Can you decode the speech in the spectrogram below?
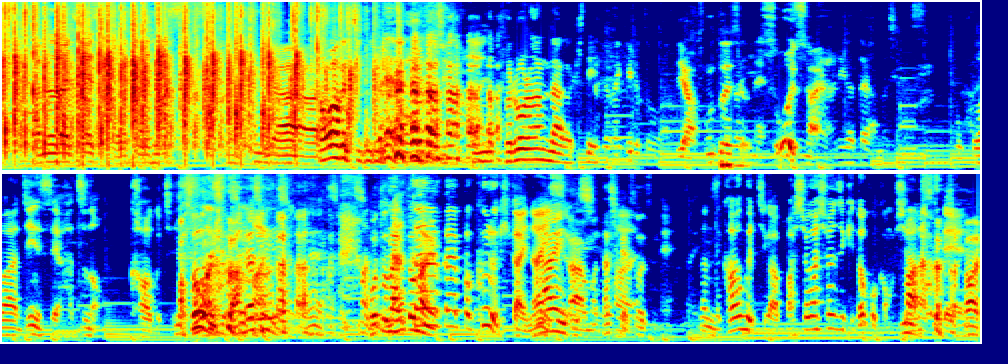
す。神野大地です。よろしくお願いします。いやー川口にね、こんなプロランナーが来ていただけるとは。いや、本当ですよね。すごいですね。ありがたい話です。僕は人生初の川口です。あそうなんですかそうですよね。まあお隣なかなかやっぱ来る機会ないですよ。あーまあ、確かにそうですね。なんで川口が場所が正直どこかも知らなくて、はいは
